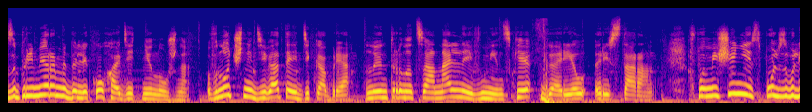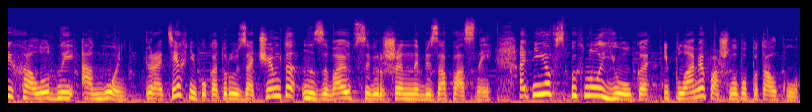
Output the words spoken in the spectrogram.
За примерами далеко ходить не нужно. В ночь на 9 декабря на Интернациональной в Минске горел ресторан. В помещении использовали холодный огонь, пиротехнику, которую зачем-то называют совершенно безопасной. От нее вспыхнула елка, и пламя пошло по потолку.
